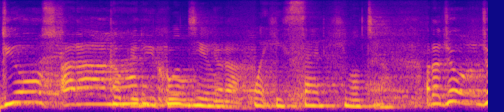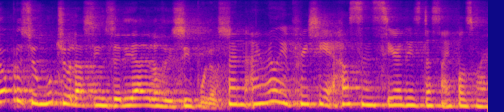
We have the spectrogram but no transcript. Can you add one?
Dios hará lo que will dijo do que hará. what He said He will do. Ahora, yo, yo aprecio mucho la sinceridad de los discípulos. And I really appreciate how sincere these disciples were.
